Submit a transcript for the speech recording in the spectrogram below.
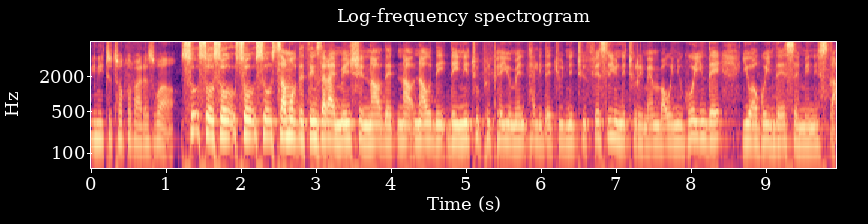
we need to talk about as well. so so so so so some of the things that I mentioned now that now now they, they need to prepare you mentally that you need to firstly you need to remember when you go in there you are going there as a minister.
